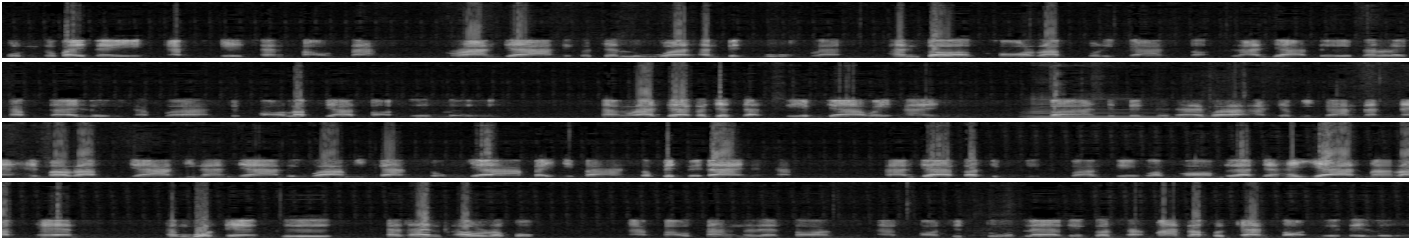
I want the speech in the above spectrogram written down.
ผลเข้าไปในแอปพลิเคชันเป๋าตังค์ร้านยาเนี่ยก็จะรู้ว่าท่านเป็นบวกแล้ว ท่านก็ขอรับบริการต่อร้านยาเดิมนั่นเลยครับ ได้เลยครับว่าจะขอรับยาต่อเนื่องเลย ทางร้านยาก็จะจัดเตรียมยาไว้ให้ ก็อาจจะเป็นไปได้ว่าอาจจะมีการนัดแนะให้มารับยาที่ร้านยา หรือว่ามีการส่งยาไปที่บ้านก็เป็นไปได้นะครับ ร้านยาก็ติดติดความเตรียมความพร้อมหรืออาจะให้ญาติมารับแทน ทั้งหมดเนี่ยคือ ถ้าท่านเข้าระบบอเป๋าตังค์ตั้งแต่ตอนอขอชุดตรวจแล้วเนี่ยก็สามารถรับบริการต่อเนื่องได้เลย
